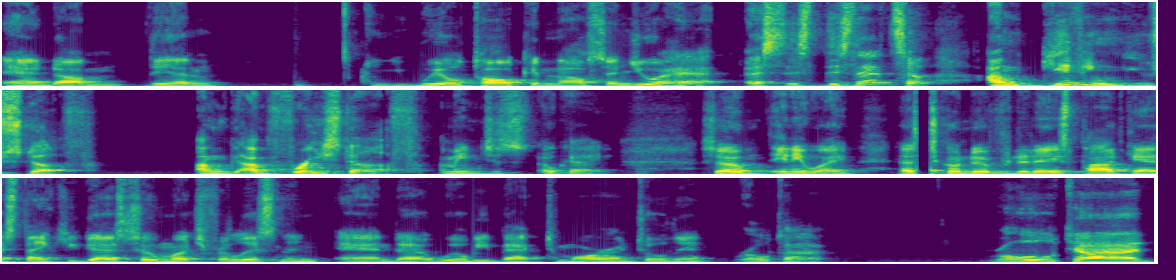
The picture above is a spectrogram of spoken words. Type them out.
and um, then we'll talk, and I'll send you a hat. That's this. Is that so? I'm giving you stuff. I'm I'm free stuff. I mean, just okay. So anyway, that's going to do it for today's podcast. Thank you guys so much for listening, and uh, we'll be back tomorrow. Until then, roll tide. Roll tide.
